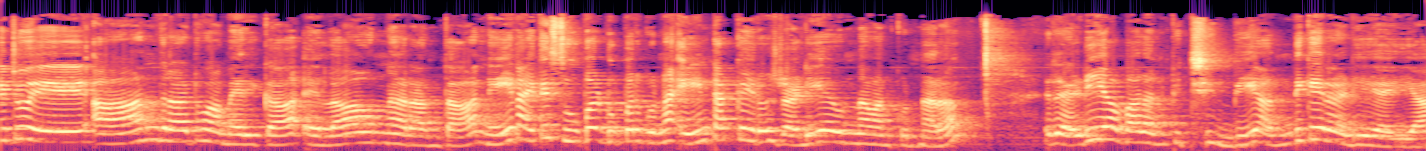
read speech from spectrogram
A to A Andhra to America ఎలా ఉన్నారంతా? నేనైతే సూపర్ డూపర్ ఉన్నా ఏంటక్క ఈరోజు రెడీ అయి ఉన్నాం అనుకుంటున్నారా? రెడీ అవ్వాలనిపించింది. అందుకే రెడీ అయ్యా.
